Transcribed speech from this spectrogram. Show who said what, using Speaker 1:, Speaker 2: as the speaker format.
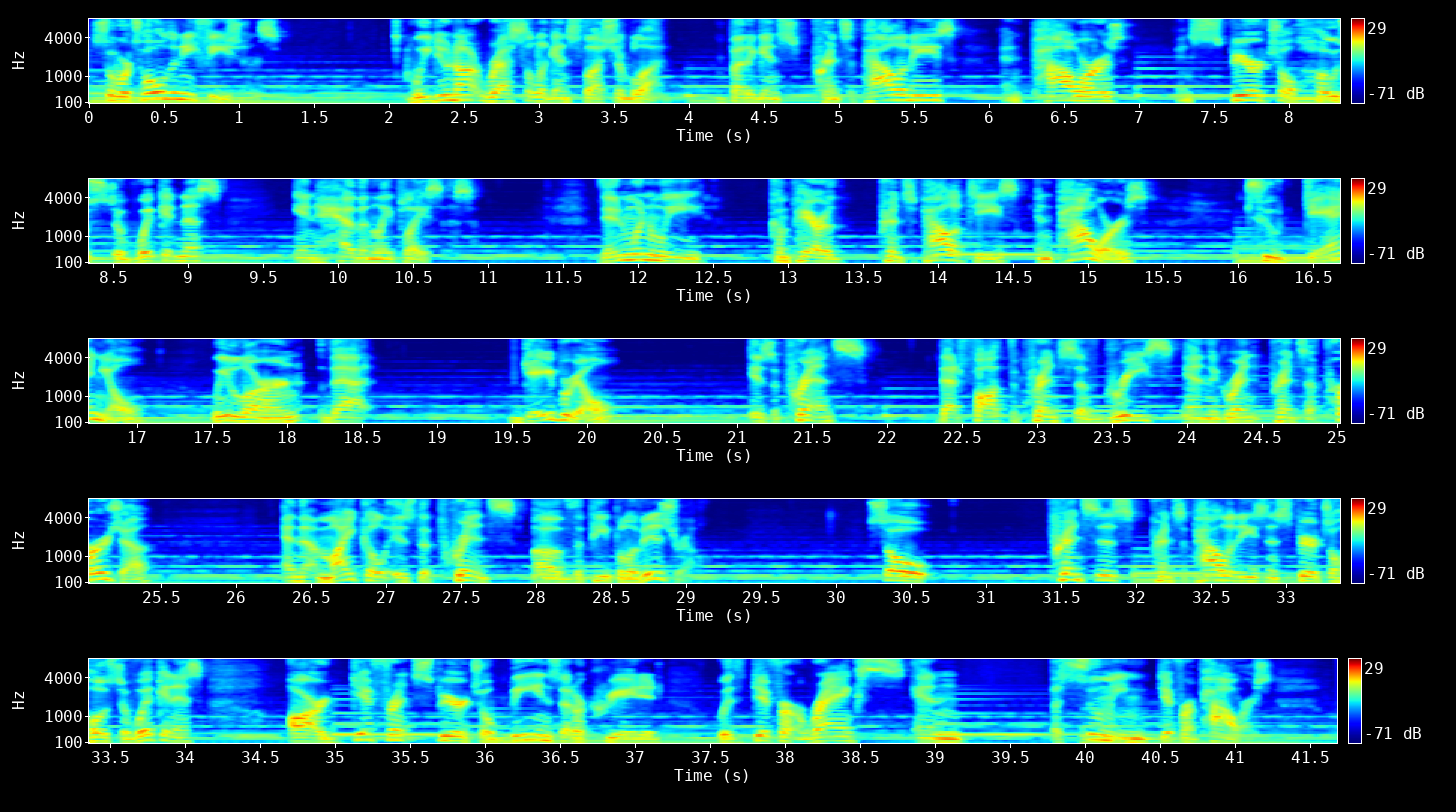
Speaker 1: So we're told in Ephesians, we do not wrestle against flesh and blood, but against principalities and powers and spiritual hosts of wickedness in heavenly places. Then, when we compare principalities and powers to Daniel, we learn that Gabriel is a prince that fought the prince of Greece and the prince of Persia, and that Michael is the prince of the people of Israel. So, princes, principalities, and spiritual hosts of wickedness are different spiritual beings that are created with different ranks and assuming different powers.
